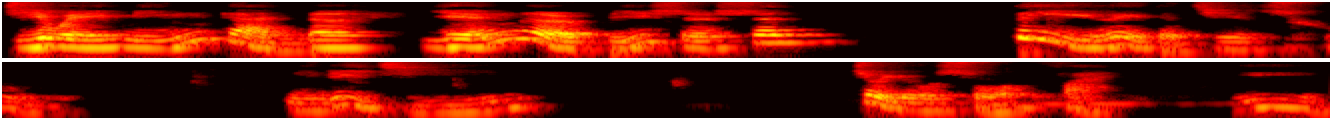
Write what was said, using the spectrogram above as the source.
极为敏感的眼耳鼻舌身地类的接触，你立即就有所反应。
